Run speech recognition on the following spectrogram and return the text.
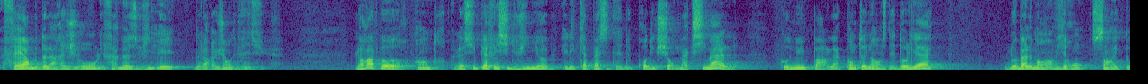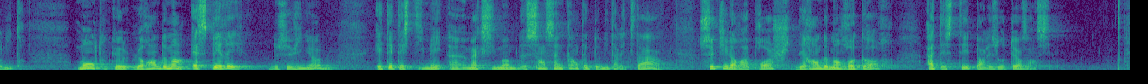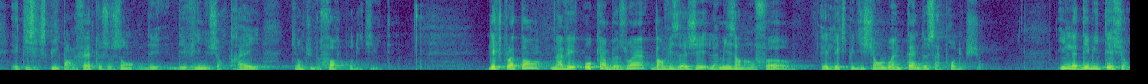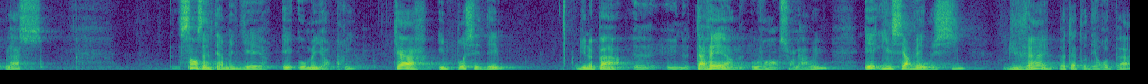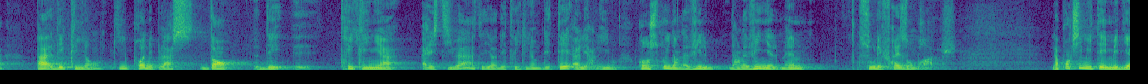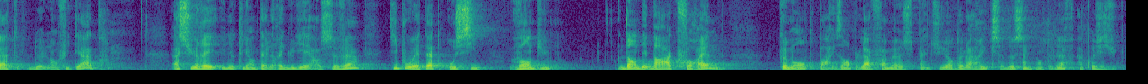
fermes de la région, les fameuses villées de la région du Vésuve. Le rapport entre la superficie du vignoble et les capacités de production maximales connu par la contenance des dolias, globalement environ 100 hectolitres, montre que le rendement espéré de ce vignoble était estimé à un maximum de 150 hectolitres à l'hectare, ce qui le rapproche des rendements records attestés par les auteurs anciens, et qui s'explique par le fait que ce sont des vignes sur treilles qui ont une forte productivité. L'exploitant n'avait aucun besoin d'envisager la mise en amphore et l'expédition lointaine de sa production. Il la débitait sur place, sans intermédiaire et au meilleur prix, car il possédait d'une part euh, une taverne ouvrant sur la rue, et il servait aussi du vin et peut-être des repas à des clients qui prenaient place dans des euh, triclinias à estiva, c'est-à-dire des tricliums d'été à l'air libre, construits dans la, ville, dans la vigne elle-même, sous les frais ombrages. La proximité immédiate de l'amphithéâtre assurait une clientèle régulière à ce vin qui pouvait être aussi vendu dans des baraques foraines que montre par exemple la fameuse peinture de la Rix de 59 après Jésus-Christ.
